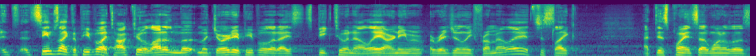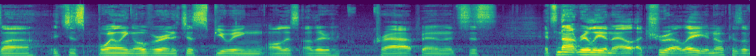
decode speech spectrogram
it, it seems like the people I talk to, a lot of the majority of people that I speak to in LA aren't even originally from LA. It's just like at this point, it's at one of those. Uh, it's just boiling over and it's just spewing all this other crap, and it's just it's not really an L, a true LA, you know, because the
